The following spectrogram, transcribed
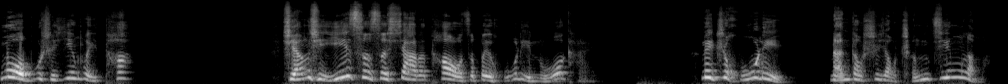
莫不是因为他？想起一次次下的套子被狐狸挪开，那只狐狸难道是要成精了吗？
